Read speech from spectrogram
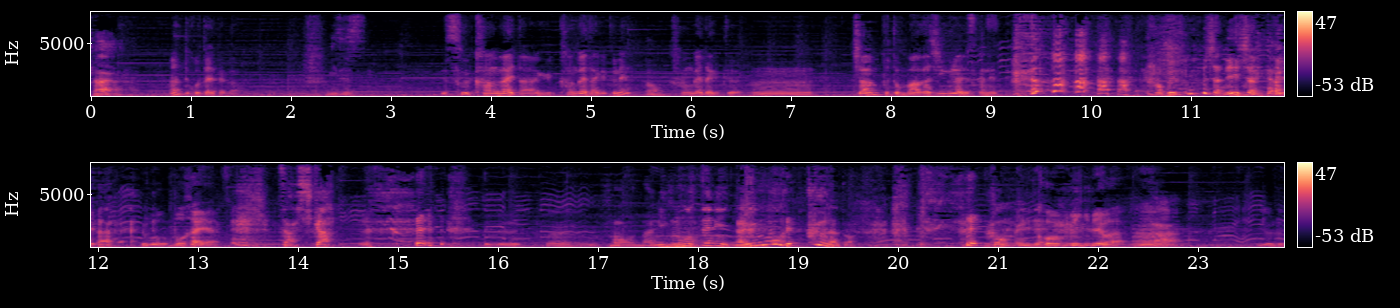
はいはいはい。なんて答えたか。水っすごい考えた考えたあげくね？うん。考えたあげく。うーん。ジャンプとマガジンぐらいですかねって食べ物じゃねえじゃんっていうもうもはや。雑誌か。うん。もう何も手に何も食うなと。コンビニで。コンビニでは、はいろい。ろ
